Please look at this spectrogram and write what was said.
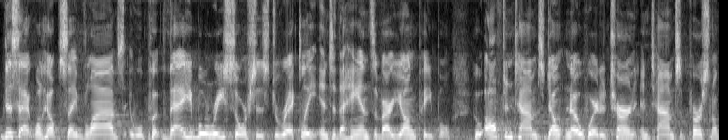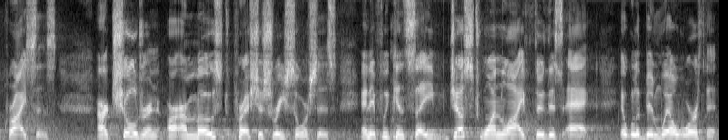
this act will help save lives. It will put valuable resources directly into the hands of our young people who oftentimes don't know where to turn in times of personal crisis. Our children are our most precious resources, and if we can save just one life through this act, it will have been well worth it.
